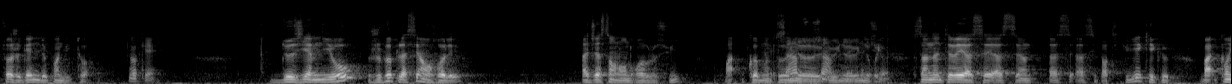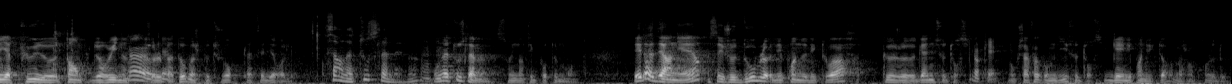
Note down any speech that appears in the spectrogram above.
soit je gagne deux points de victoire. Ok. Deuxième niveau, je peux placer un relais adjacent à l'endroit où je suis, bah, comme un peu une, une- chose. C'est un intérêt assez, assez, assez- assez particulier qui est que bah, quand il n'y a plus de temple, de ruines Ah, sur le plateau, bah, je peux toujours placer des relais. Ça, on a tous la même. hein. On a tous la même, elles sont identiques pour tout le monde. Et la dernière, c'est que je double les points de victoire que je gagne ce tour-ci. Donc chaque fois qu'on me dit ce tour-ci gagne les points de victoire, bah, j'en prends le double.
